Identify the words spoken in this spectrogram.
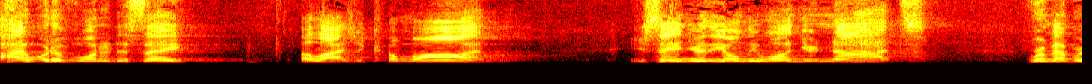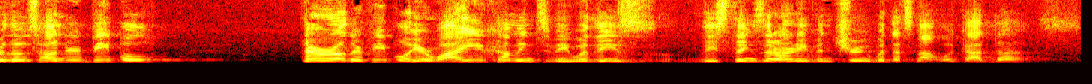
I would have wanted to say, Elijah, come on. You're saying you're the only one. You're not. Remember those hundred people? There are other people here. Why are you coming to me with these, these things that aren't even true? But that's not what God does.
